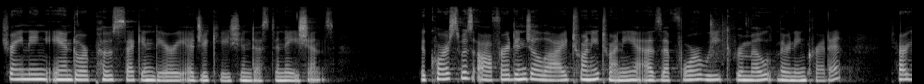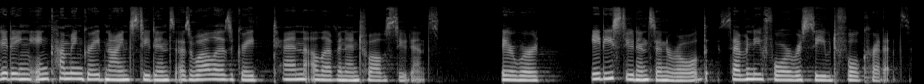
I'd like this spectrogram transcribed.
training, and or post-secondary education destinations. The course was offered in July 2020 as a four-week remote learning credit targeting incoming grade 9 students as well as grade 10, 11, and 12 students. There were 80 students enrolled, 74 received full credits.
